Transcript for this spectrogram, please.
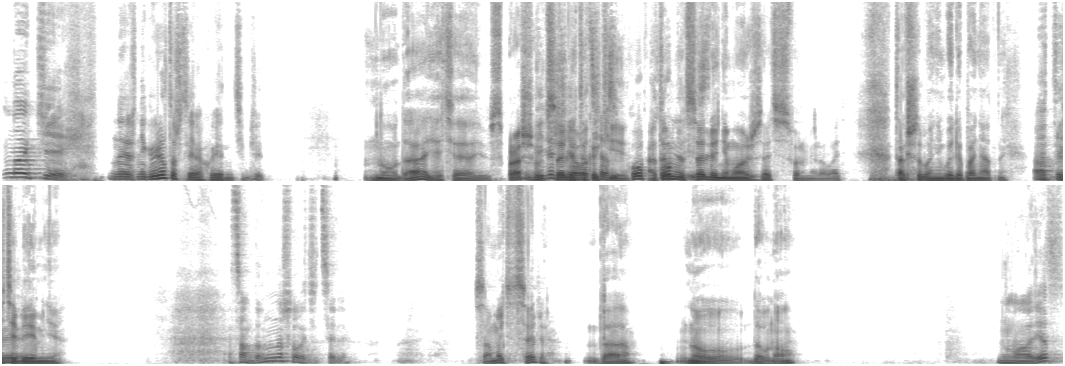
Ну окей. Ну я же не говорил то, что я охуенный темплит. Ну да, я тебя спрашиваю, Видишь, цели-то вот какие? а ты хоп-хоп мне и с- цели не можешь взять и сформировать. Так, чтобы они были понятны. А И тебе, и мне. А сам давно нашел эти цели? Сам эти цели? Да. Ну, давно. Ну, молодец,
